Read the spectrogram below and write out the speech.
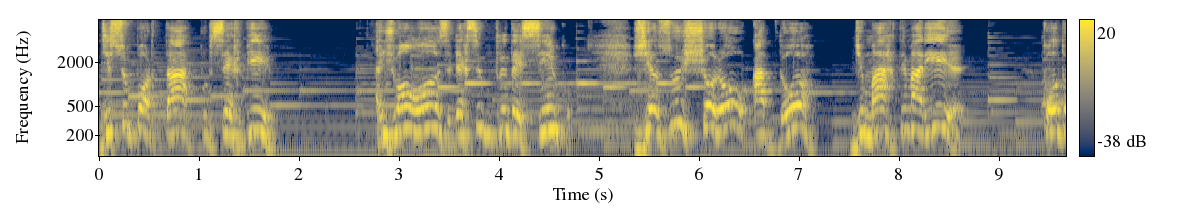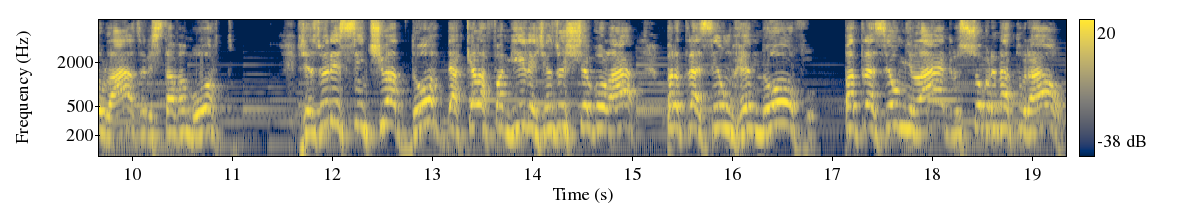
de suportar por servir. Em João 11, versículo 35, Jesus chorou a dor de Marta e Maria quando Lázaro estava morto. Jesus sentiu a dor daquela família. Jesus chegou lá para trazer um renovo, para trazer um milagre sobrenatural.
